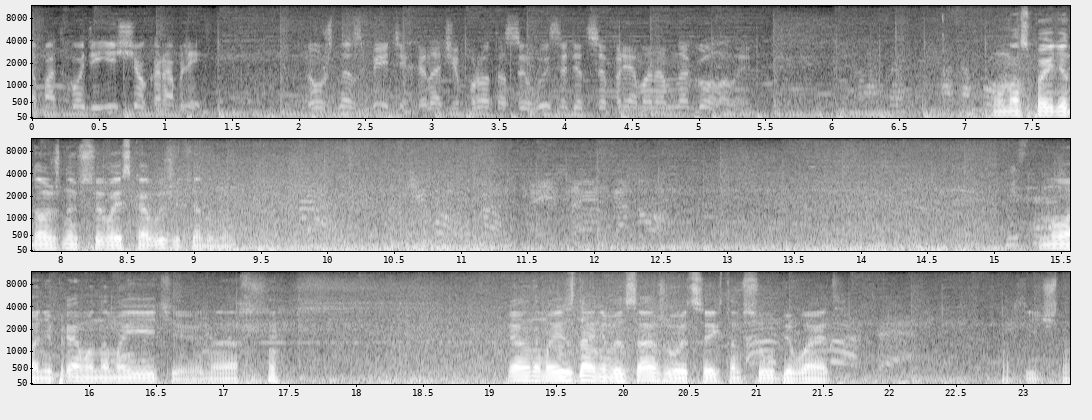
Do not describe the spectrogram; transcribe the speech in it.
На подходе еще корабли. Нужно сбить их, иначе протасы высадятся прямо нам на головы. У нас, по идее, должны все войска выжить, я думаю. Ну, они прямо на мои эти, на... Прямо на мои здания высаживаются, их там все убивает. Отлично.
